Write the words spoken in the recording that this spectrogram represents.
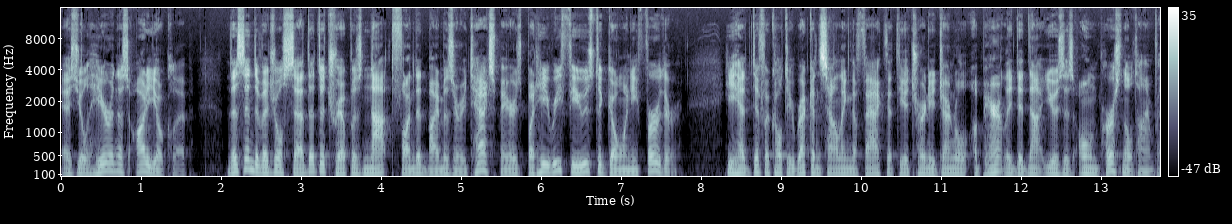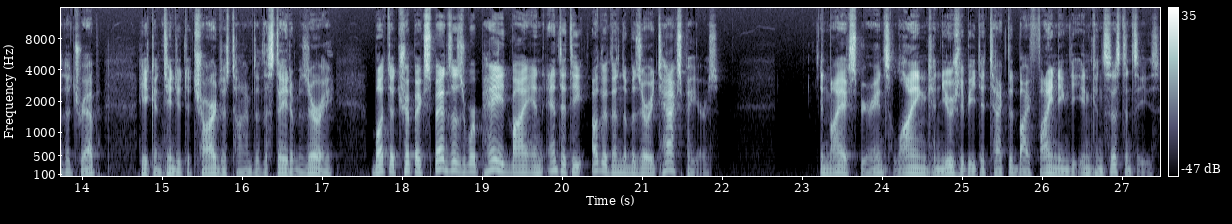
As you'll hear in this audio clip, this individual said that the trip was not funded by Missouri taxpayers, but he refused to go any further. He had difficulty reconciling the fact that the Attorney General apparently did not use his own personal time for the trip. He continued to charge his time to the state of Missouri, but the trip expenses were paid by an entity other than the Missouri taxpayers. In my experience, lying can usually be detected by finding the inconsistencies.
